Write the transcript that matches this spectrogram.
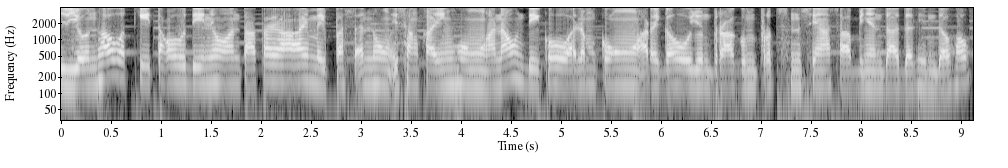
Yun ho, at kita ko din ho ang tatay ay may pasan hong isang kaing hong ano, hindi ko ho alam kung ariga ho yung dragon fruits na sinasabi niyang dadalhin daw ho.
